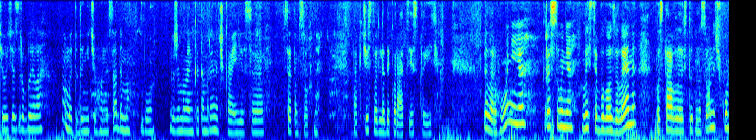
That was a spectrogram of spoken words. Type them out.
тьотя зробила. Ну, ми туди нічого не садимо, бо дуже маленька там риночка і все, все там сохне. Так, чисто для декорації стоїть. Пеларгонія, красуня, листя було зелене, поставили ось тут на сонечку,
